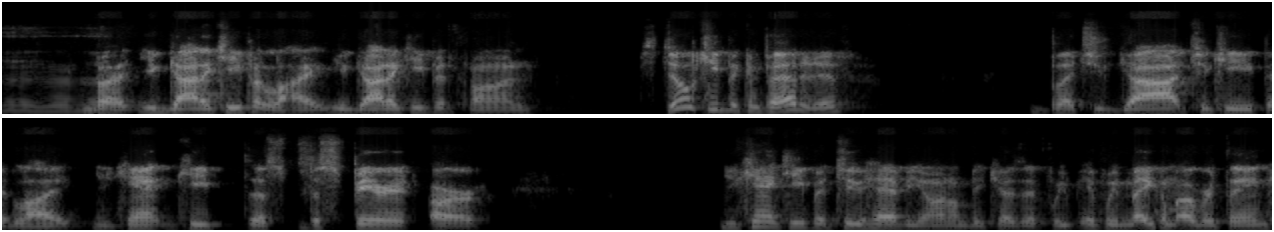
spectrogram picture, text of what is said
Mm-hmm. But you got to keep it light. You got to keep it fun. Still keep it competitive, but you got to keep it light. You can't keep the, the spirit or you can't keep it too heavy on them because if we if we make them overthink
